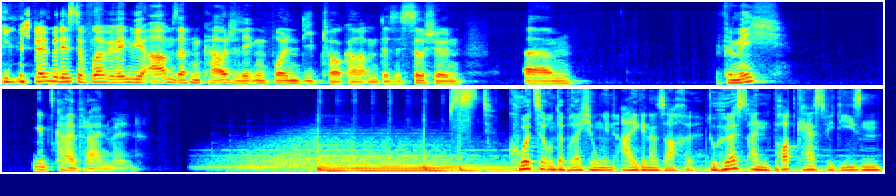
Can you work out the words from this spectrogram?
Ich, ich stelle mir das so vor, wie wenn wir abends auf dem Couch liegen und vollen Deep Talk haben. Das ist so schön. Ähm, für mich gibt es keinen freien Willen. Kurze Unterbrechung in eigener Sache. Du hörst einen Podcast wie diesen,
